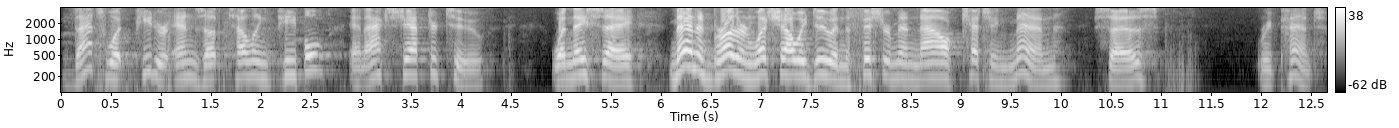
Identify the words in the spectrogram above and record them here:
That's what Peter ends up telling people in Acts chapter 2 when they say, Men and brethren, what shall we do? And the fisherman now catching men says, Repent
